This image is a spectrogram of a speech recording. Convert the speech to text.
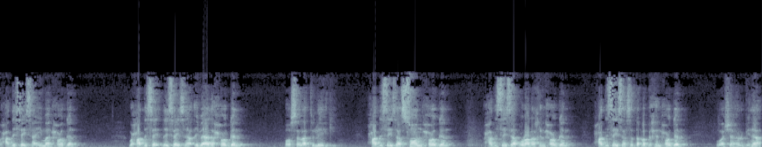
waxaad dhisaysaa iimaan xooggan waxaad dhisa dhisaysaa cibaado xooggan oo salaatuleylki waxaad dhisaysaa soon xooggan waxaad dhisaysaa qur'aan akrin xooggan waxaad dhisaysaa sadaqa bixin xooggan waa shahrul binaa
